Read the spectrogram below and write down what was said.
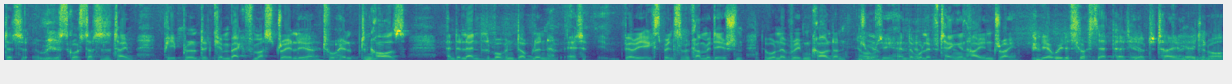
that uh, we discussed that at the time. People that came back from Australia to help the cause and they landed above in Dublin at very expensive accommodation. They were never even called on duty and they were left hanging high and dry. Yeah, we discussed that, Pat, here at the time. Yeah, you think- know,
